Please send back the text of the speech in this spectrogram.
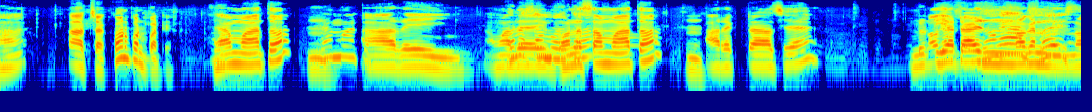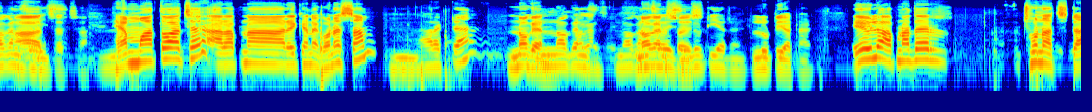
হ্যাঁ। আচ্ছা কোন কোন পার্টি হ্যাঁ মাহাতো। আর এই আমাদের ঘনশ্যাম মাহাতো। আর একটা আছে নগেন নগেন আচ্ছা আচ্ছা। হেম্মা তো আছে। আর আপনার এখানে ঘনেশ্যাম? আর একটা নগেন। নগেন নগেন। এই হলো আপনাদের ছৌ নাচটা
